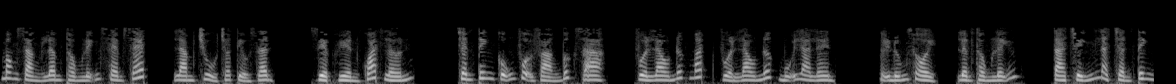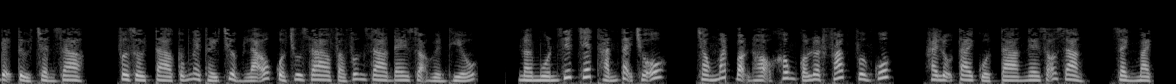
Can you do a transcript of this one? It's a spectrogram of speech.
mong rằng Lâm thống lĩnh xem xét, làm chủ cho tiểu dân. Diệp Huyền quát lớn. Trần Tinh cũng vội vàng bước ra, vừa lau nước mắt vừa lau nước mũi la lên. Ừ đúng rồi, Lâm thống lĩnh, ta chính là Trần Tinh đệ tử Trần gia, vừa rồi ta cũng nghe thấy trưởng lão của Chu gia và Vương gia đe dọa Huyền thiếu, nói muốn giết chết hắn tại chỗ, trong mắt bọn họ không có luật pháp vương quốc, hai lỗ tai của ta nghe rõ ràng, rành mạch,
